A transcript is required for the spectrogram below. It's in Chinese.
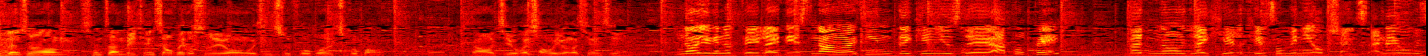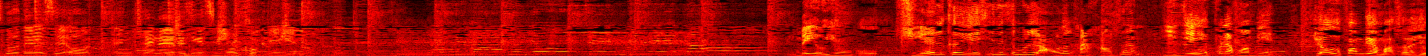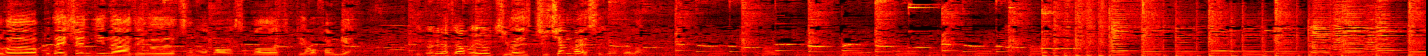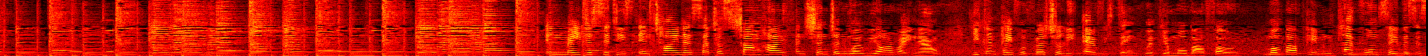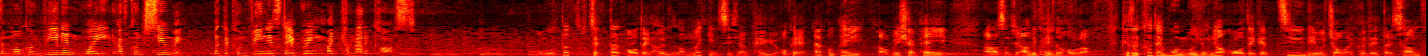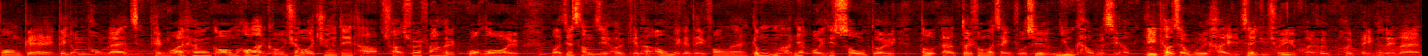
基本上现在每天消费都是用微信支付或者支付宝，然后几乎很少会用到现金。No, you cannot pay like this. Now I think they can use the Apple Pay, but not like here. Here's so many options, and I always go there and say, oh, in China everything is more convenient. 没有用过，学是可以，现在这么老了，还好像眼睛也不太方便。主要是方便嘛，可能有的不带现金呢，这个支付宝什么比较方便，一个月差不多有几个几千块是有的了。Major cities in China, such as Shanghai and Shenzhen, where we are right now, you can pay for virtually everything with your mobile phone. Mobile payment platforms say this is a more convenient way of consuming, but the convenience they bring might come at a cost. 我覺得值得我哋去諗一件事就係，譬如 OK，Apple Pay 啊、WeChat Pay 啊，甚至 Alipay 都好啦。其實佢哋會唔會用咗我哋嘅資料作為佢哋第三方嘅嘅用途咧？譬如我喺香港，可能佢會將我嘅 geodata transfer 翻去國內，或者甚至去其他歐美嘅地方咧。咁萬一我啲數據都誒對方嘅政府需要要求嘅時候，機構就會係即係如取如攜去去俾佢哋咧。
